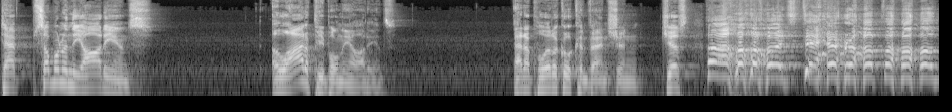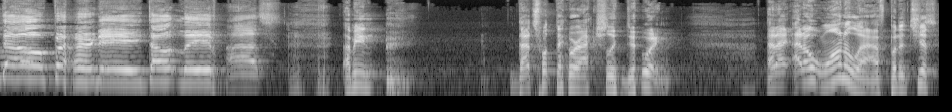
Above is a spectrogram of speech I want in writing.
To have someone in the audience a lot of people in the audience at a political convention just, oh, it's terrible. No, Bernie, don't leave us. I mean, that's what they were actually doing. And I, I don't want to laugh, but it's just,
